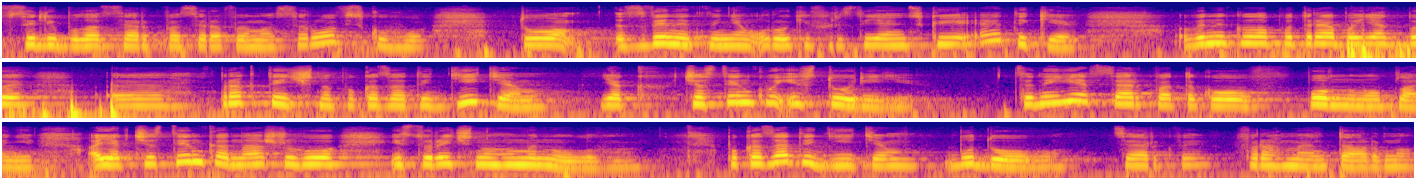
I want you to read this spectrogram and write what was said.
в селі була церква Серафима Саровського, то з виникненням уроків християнської етики виникла потреба якби е, практично показати дітям як частинку історії. Це не є церква такого в повному плані, а як частинка нашого історичного минулого. Показати дітям будову церкви фрагментарно,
